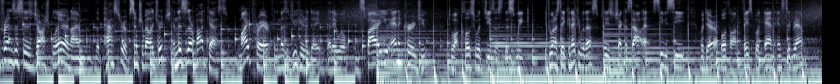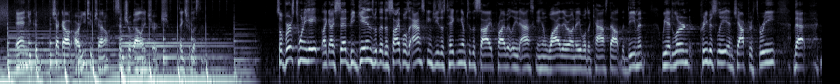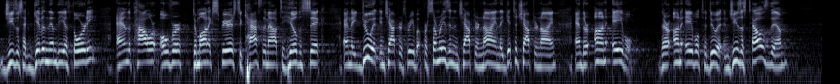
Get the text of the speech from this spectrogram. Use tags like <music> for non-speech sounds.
Hey, friends, this is Josh Blair, and I'm the pastor of Central Valley Church, and this is our podcast. My prayer for the message you hear today that it will inspire you and encourage you to walk closer with Jesus this week. If you want to stay connected with us, please check us out at CVC Madera, both on Facebook and Instagram. And you could check out our YouTube channel, Central Valley Church. Thanks for listening. So, verse 28, like I said, begins with the disciples asking Jesus, taking him to the side privately, and asking him why they were unable to cast out the demon. We had learned previously in chapter 3 that Jesus had given them the authority and the power over demonic spirits to cast them out, to heal the sick. And they do it in chapter 3, but for some reason in chapter 9, they get to chapter 9 and they're unable. They're unable to do it. And Jesus tells them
